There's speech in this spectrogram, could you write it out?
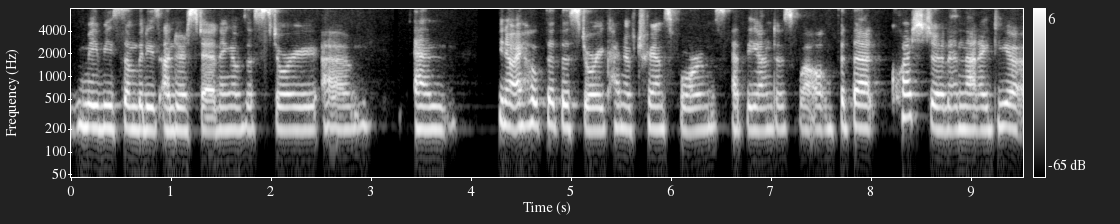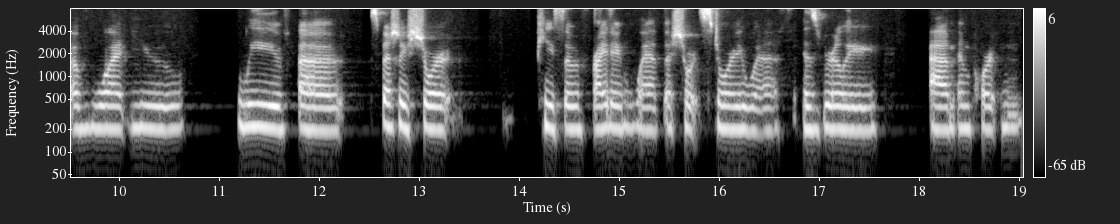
maybe somebody's understanding of the story. Um, and you know, I hope that the story kind of transforms at the end as well. But that question and that idea of what you leave a especially short piece of writing with, a short story with, is really um, important.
